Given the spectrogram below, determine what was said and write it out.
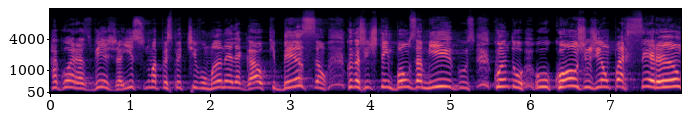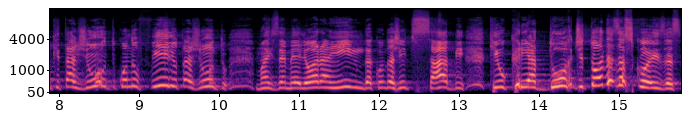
Agora, veja, isso numa perspectiva humana é legal, que bênção quando a gente tem bons amigos, quando o cônjuge é um parceirão que está junto, quando o filho está junto, mas é melhor ainda quando a gente sabe que o Criador de todas as coisas,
